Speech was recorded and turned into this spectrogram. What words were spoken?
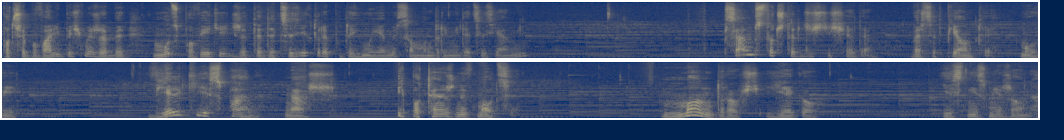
potrzebowalibyśmy, żeby móc powiedzieć, że te decyzje, które podejmujemy, są mądrymi decyzjami? Psalm 147, werset 5 mówi: Wielki jest Pan nasz i potężny w mocy. Mądrość Jego jest niezmierzona.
